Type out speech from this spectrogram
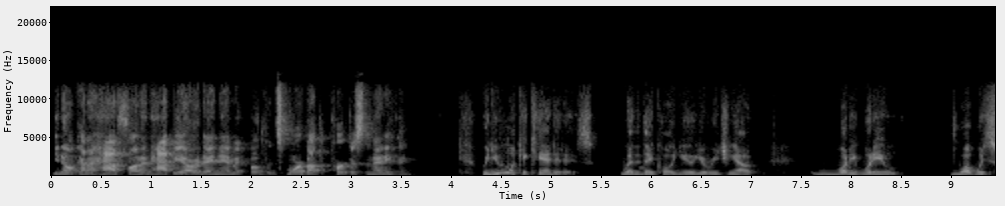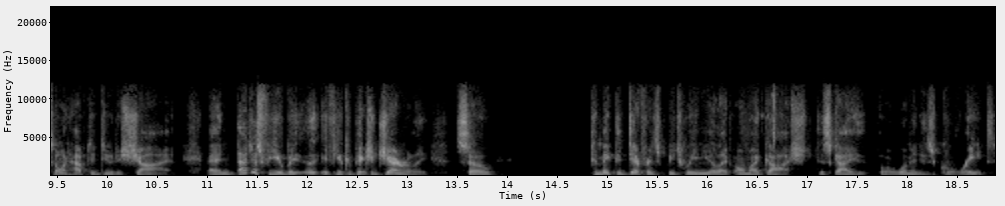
you know, kind of have fun and happy hour dynamic, but it's more about the purpose than anything. When you look at candidates, whether mm-hmm. they call you, you're reaching out, what do you, what do you what would someone have to do to shine? And not just for you, but uh, if you could picture generally. So to make the difference between you're like, oh my gosh, this guy or woman is great.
